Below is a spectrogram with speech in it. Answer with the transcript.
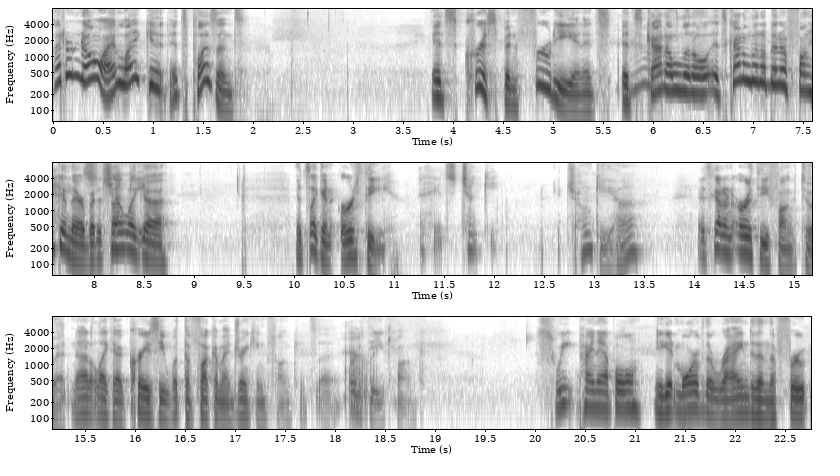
I don't know. I like it. It's pleasant. It's crisp and fruity, and it's it's oh. got a little it's got a little bit of funk in there, but it's not like a. It's like an earthy, I think it's chunky. chunky, huh? It's got an earthy funk to it, not like a crazy "what the fuck am I drinking" funk. It's a earthy like it. Funk. Sweet pineapple. You get more of the rind than the fruit.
